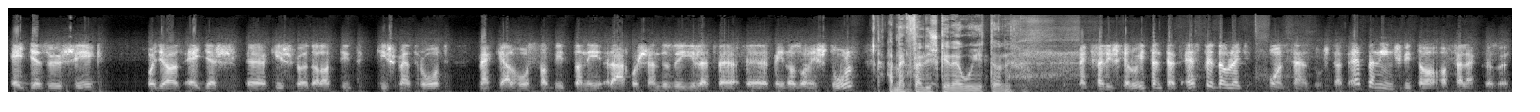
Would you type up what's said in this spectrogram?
egyezőség hogy az egyes kisföld alatti kismetrót meg kell hosszabbítani Rákos rendezőig, illetve még azon is túl. Hát meg fel is kéne újítani. Meg fel is kell újítani, tehát ez például egy konszenzus. Tehát ebben nincs vita a felek között.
